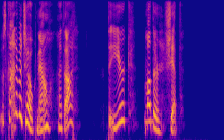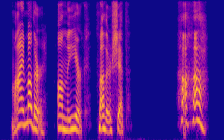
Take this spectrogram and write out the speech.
It was kind of a joke now, I thought. The Yeerk mothership. My mother on the Yeerk mothership. Ha ha!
